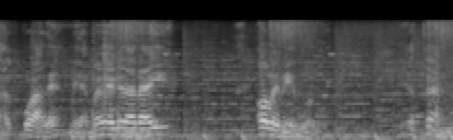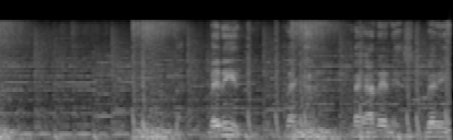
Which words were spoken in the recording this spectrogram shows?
Tal cual, ¿eh? Mira, me voy a quedar ahí. Ole mi huevo. ya está. Venid, venga. Venga, nenes, venid.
